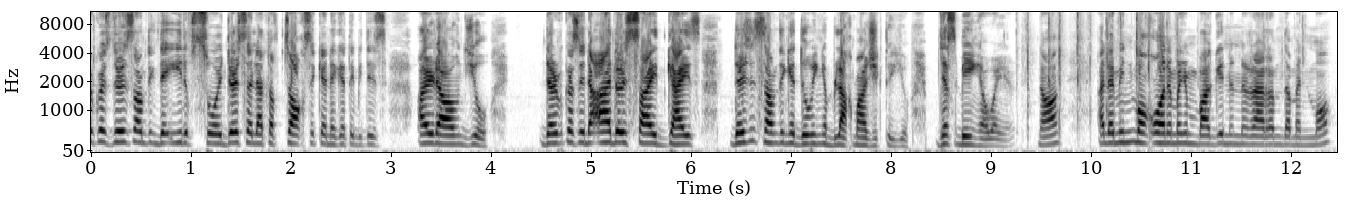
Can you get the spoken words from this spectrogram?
of course, there's something the eight of sword. There's a lot of toxic and negativities around you. There because in the other side, guys, there's something that doing a black magic to you. Just being aware, no? Alamin mo kung ano man yung bagay na nararamdaman mo.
